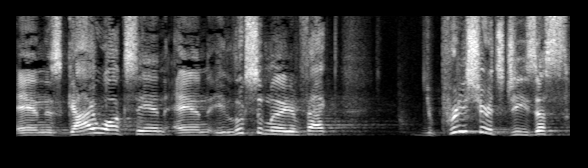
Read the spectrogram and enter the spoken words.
and this guy walks in and he looks familiar. In fact, you're pretty sure it's Jesus.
